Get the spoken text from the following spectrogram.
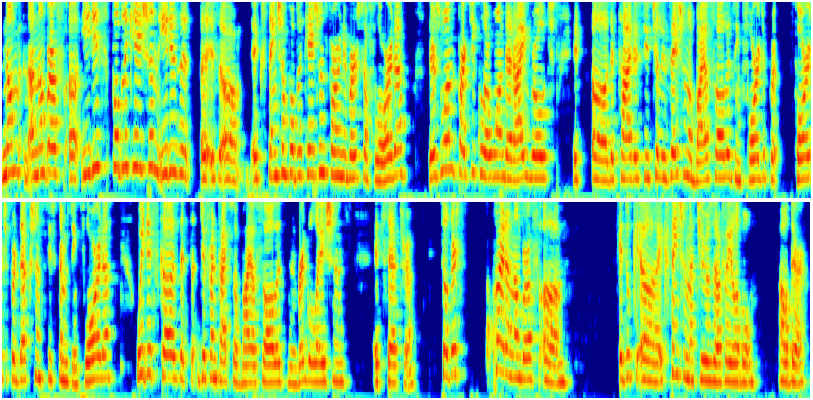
num- a number of uh, EDIS publication. EDIS is, an extension publication for University of Florida. There's one particular one that I wrote. It's uh, the title is "Utilization of Biosolids in Forage, Forage Production Systems in Florida." We discussed the t- different types of biosolids and regulations, etc. So there's quite a number of um, uh, extension materials available out there.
